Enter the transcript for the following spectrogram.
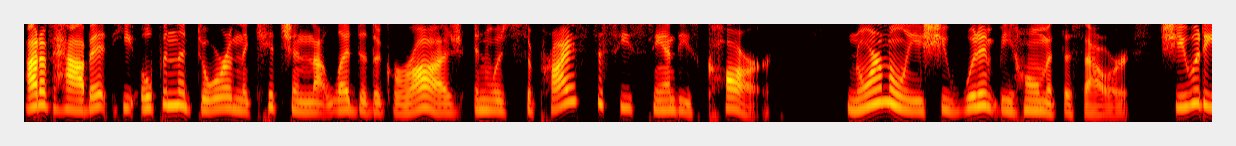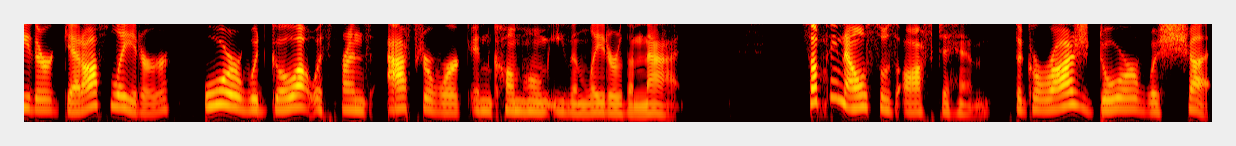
Out of habit, he opened the door in the kitchen that led to the garage and was surprised to see Sandy's car. Normally, she wouldn't be home at this hour. She would either get off later or would go out with friends after work and come home even later than that. Something else was off to him. The garage door was shut.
